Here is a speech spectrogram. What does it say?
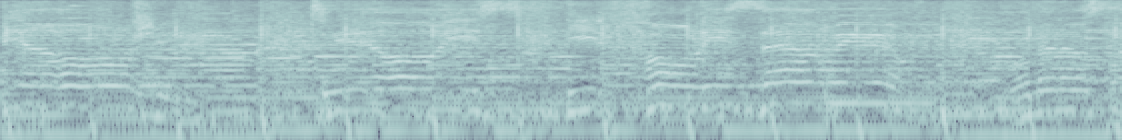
bien rangés. Terroristes, ils font les armures. On a l'instinct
